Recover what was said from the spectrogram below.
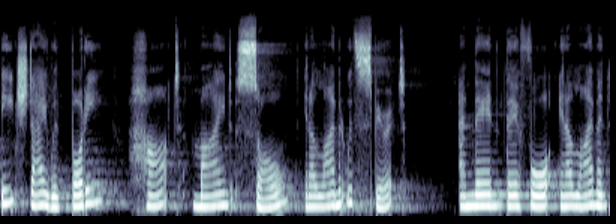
each day with body, heart, mind, soul in alignment with spirit and then therefore in alignment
